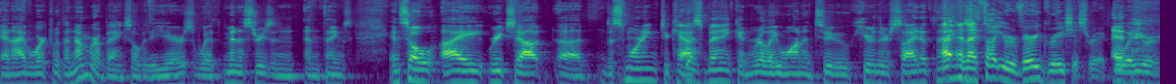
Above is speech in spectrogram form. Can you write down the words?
And I've worked with a number of banks over the years with ministries and, and things. And so I reached out uh, this morning to Cass Yeah. Bank and really wanted to hear their side of things. I, and I thought you were very gracious, Rick, the way you were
